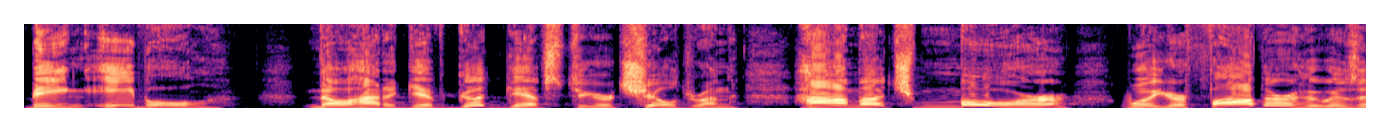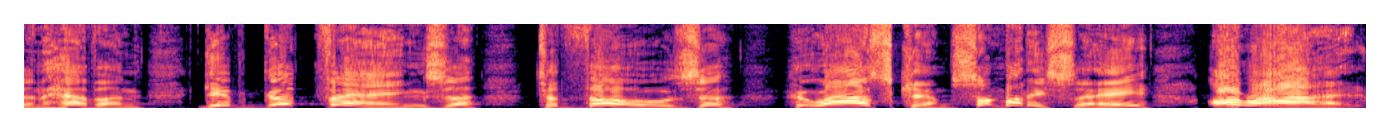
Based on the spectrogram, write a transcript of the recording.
being evil, know how to give good gifts to your children, how much more will your Father who is in heaven give good things uh, to those uh, who ask him? Somebody say, All right.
